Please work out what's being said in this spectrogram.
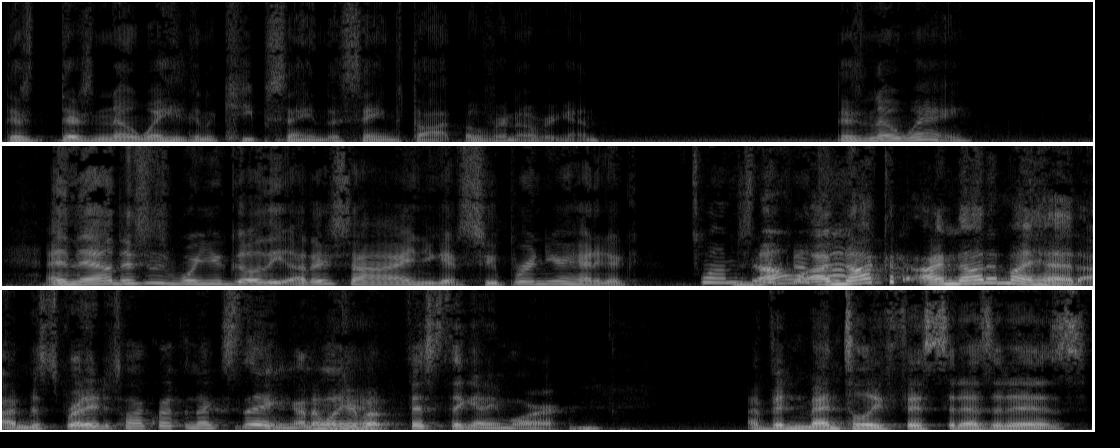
there's there's no way he's gonna keep saying the same thought over and over again. There's no way. And now this is where you go the other side and you get super into your head and go, well, I'm just No, I'm not. Gonna, I'm not in my head. I'm just ready to talk about the next thing. I don't want to hear about fisting anymore. I've been mentally fisted as it is,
